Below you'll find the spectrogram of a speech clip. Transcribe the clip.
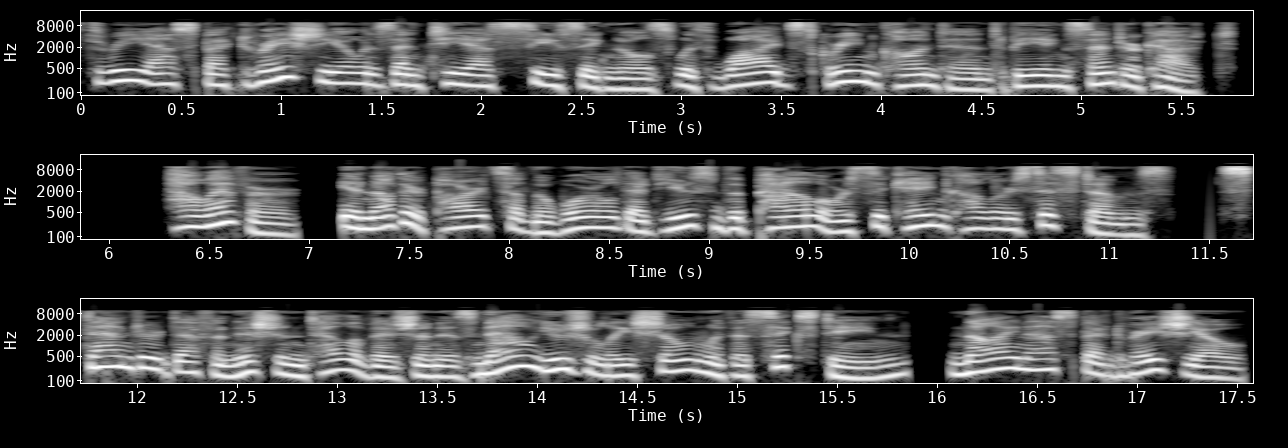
3 aspect ratio as NTSC signals with widescreen content being center cut. However, in other parts of the world that used the PAL or SECAM color systems, Standard definition television is now usually shown with a 16, 9 aspect ratio,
